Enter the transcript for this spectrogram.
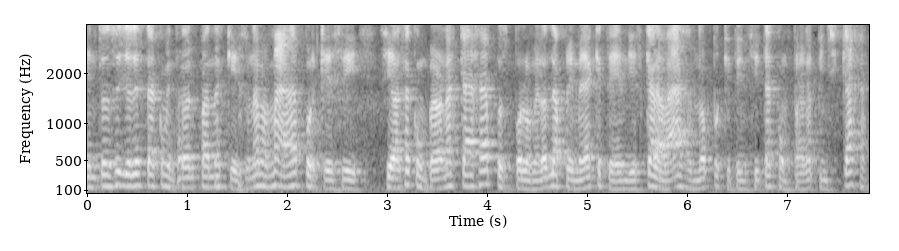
Entonces yo le estaba comentando al panda que es una mamada, porque si, si vas a comprar una caja, pues por lo menos la primera que te den 10 calabazas, ¿no? Porque te incita a comprar la pinche caja.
